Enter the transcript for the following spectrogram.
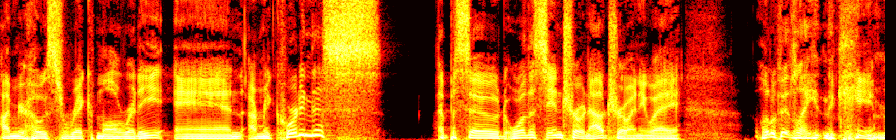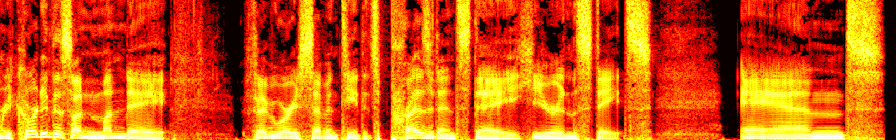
I'm your host, Rick Mulready, and I'm recording this episode, or this intro and outro anyway, a little bit late in the game. Recording this on Monday, February 17th. It's President's Day here in the States. And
